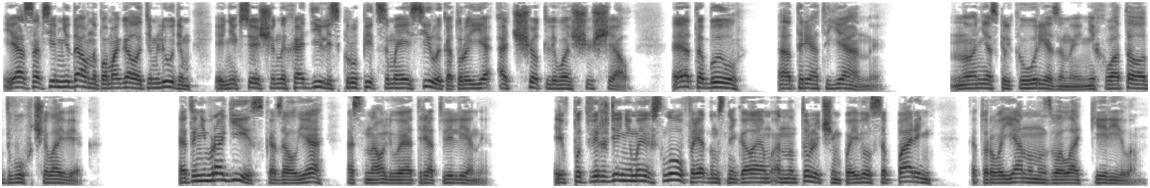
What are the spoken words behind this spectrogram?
Я совсем недавно помогал этим людям, и в них все еще находились крупицы моей силы, которые я отчетливо ощущал. Это был отряд Яны. Но несколько урезанный, не хватало двух человек. «Это не враги», — сказал я, останавливая отряд Велены. И в подтверждение моих слов рядом с Николаем Анатольевичем появился парень, которого Яна назвала Кириллом.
